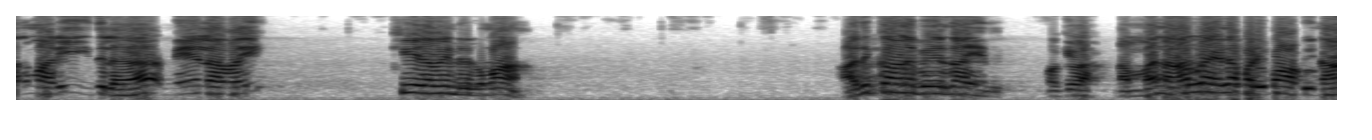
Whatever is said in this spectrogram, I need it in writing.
அது மாதிரி இதுல மேலவை கீழவைன்னு இருக்குமா? அதுக்கான பேர் தான் இது. ஓகேவா நம்ம நார்மலா என்ன படிப்போம் அப்படின்னா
